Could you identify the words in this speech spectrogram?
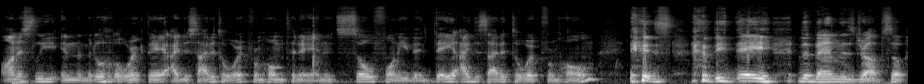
honestly in the middle of a work day. I decided to work from home today and it's so funny. The day I decided to work from home is the day the ban list dropped. So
